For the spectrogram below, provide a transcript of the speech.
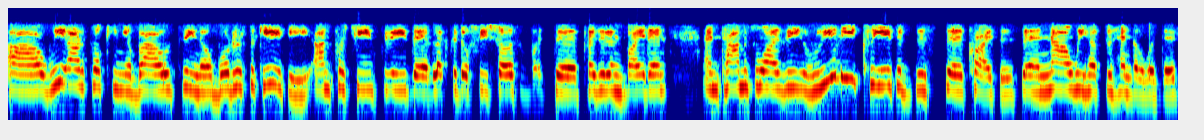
Uh, we are talking about you know border security. Unfortunately, the elected officials, but uh, President Biden and Tom Suozzi really created this uh, crisis, and now we have to handle with this.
